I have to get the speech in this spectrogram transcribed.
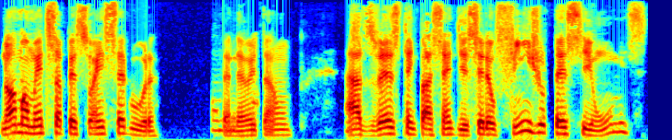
Normalmente essa pessoa é insegura. Entendeu? Então, às vezes tem paciente que diz, eu finjo ter ciúmes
